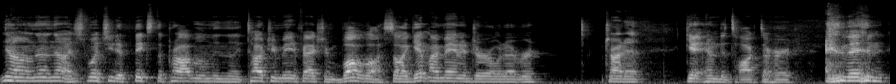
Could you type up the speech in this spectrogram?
no, no, no, I just want you to fix the problem and like talk to your manufacturer, blah blah blah. So I get my manager or whatever, try to get him to talk to her, and then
